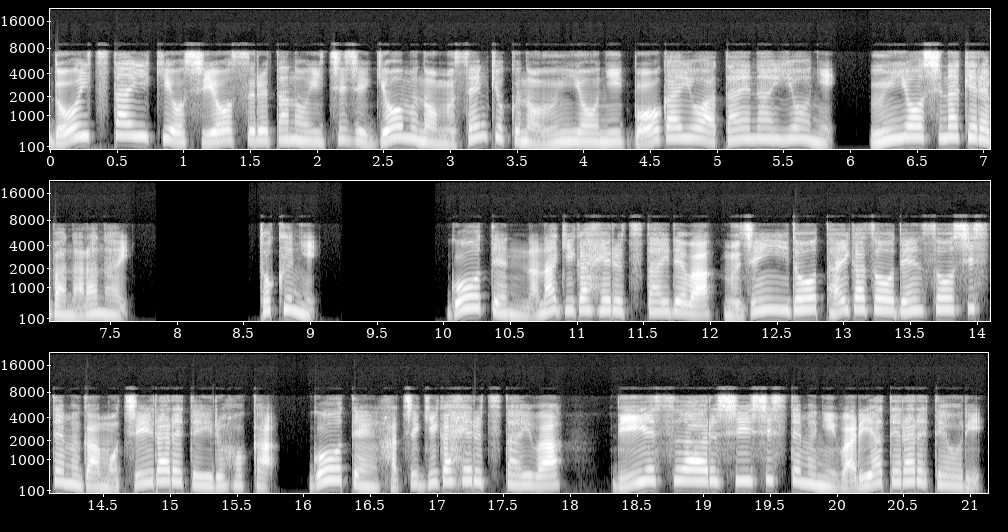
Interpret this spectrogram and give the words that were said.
同一帯域を使用する他の一時業務の無線局の運用に妨害を与えないように運用しなければならない。特に。5.7GHz 帯では無人移動帯画像伝送システムが用いられているほか 5.8GHz 帯は DSRC システムに割り当てられており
